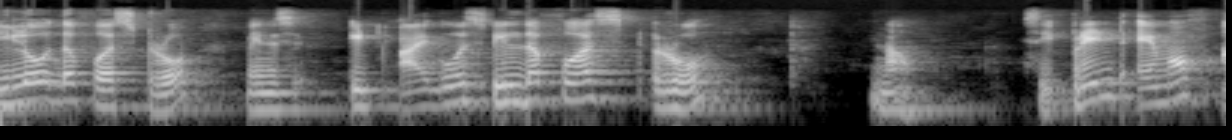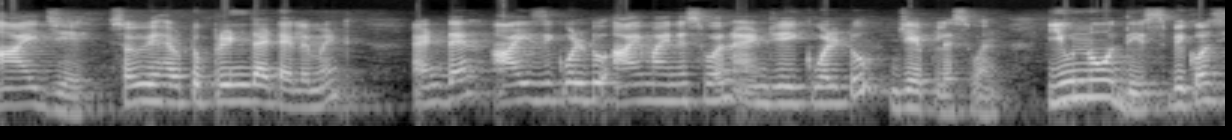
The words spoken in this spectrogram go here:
below the first row. Means it I goes till the first row. Now see print m of ij so we have to print that element and then i is equal to i minus 1 and j equal to j plus 1 you know this because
